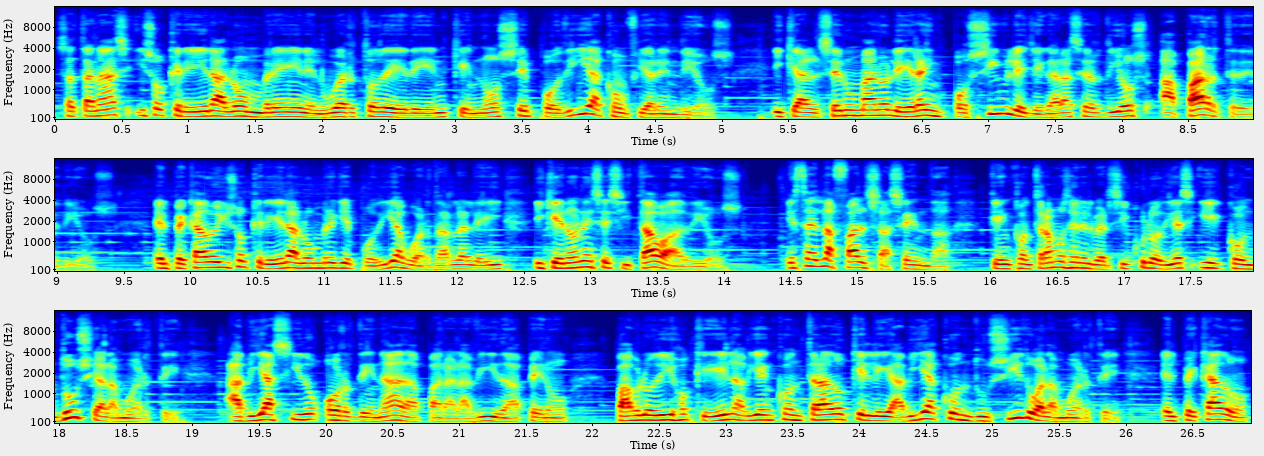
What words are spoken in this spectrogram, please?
Satanás hizo creer al hombre en el huerto de Edén que no se podía confiar en Dios y que al ser humano le era imposible llegar a ser Dios aparte de Dios. El pecado hizo creer al hombre que podía guardar la ley y que no necesitaba a Dios. Esta es la falsa senda que encontramos en el versículo 10 y conduce a la muerte. Había sido ordenada para la vida, pero Pablo dijo que él había encontrado que le había conducido a la muerte. El pecado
